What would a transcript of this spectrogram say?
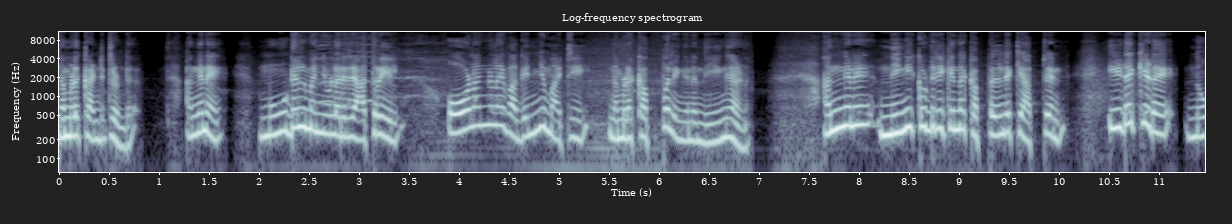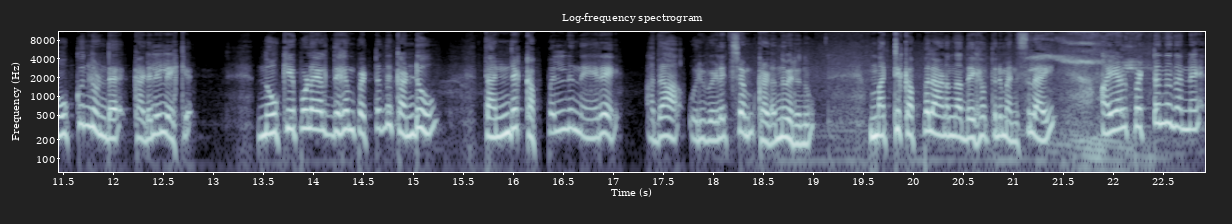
നമ്മൾ കണ്ടിട്ടുണ്ട്. അങ്ങനെ മൂടൽ മഞ്ഞുള്ളൊരു രാത്രിയിൽ ഓളങ്ങളെ വകഞ്ഞു മാറ്റി നമ്മുടെ കപ്പൽ ഇങ്ങനെ നീങ്ങുകയാണ് അങ്ങനെ നീങ്ങിക്കൊണ്ടിരിക്കുന്ന കപ്പലിന്റെ ക്യാപ്റ്റൻ ഇടയ്ക്കിടെ നോക്കുന്നുണ്ട് കടലിലേക്ക്. നോക്കിയപ്പോൾ അയാൾ അദ്ദേഹം പെട്ടെന്ന് കണ്ടു തന്റെ കപ്പലിന് നേരെ അതാ ഒരു വെളിച്ചം കടന്നു വരുന്നു. മറ്റ് കപ്പലാണെന്ന് അദ്ദേഹത്തിന് മനസ്സിലായി. അയാൾ പെട്ടെന്ന് തന്നെ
